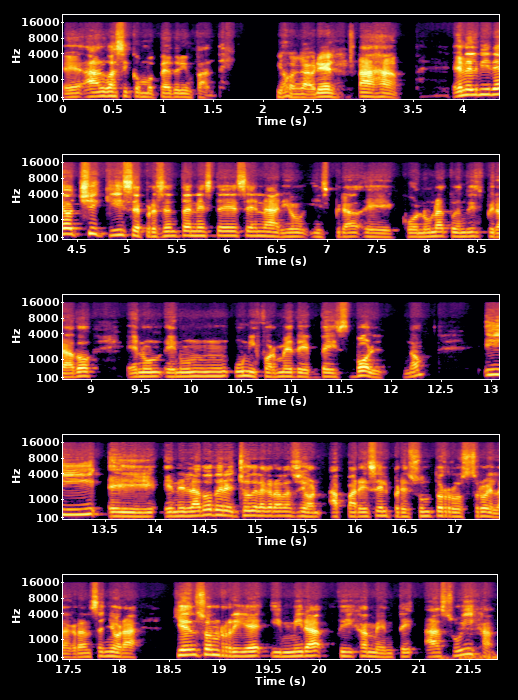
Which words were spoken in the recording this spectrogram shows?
Eh, algo así como Pedro Infante. Y Juan Gabriel. Ajá. En el video, Chiqui se presenta en este escenario inspirado, eh, con un atuendo inspirado en un, en un uniforme de béisbol, ¿no? Y eh, en el lado derecho de la grabación aparece el presunto rostro de la gran señora quien sonríe y mira fijamente a su hija.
